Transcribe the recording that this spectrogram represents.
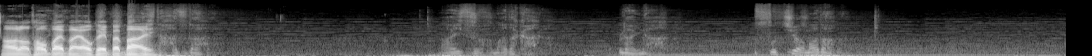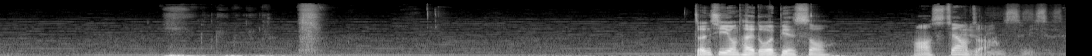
好，老头，拜拜，OK，拜拜来。たはずだ合図はまだかライナーそっちはまだ蒸汽用太多会变瘦。 哦，是这样子啊エルヴィ。ン・スミス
